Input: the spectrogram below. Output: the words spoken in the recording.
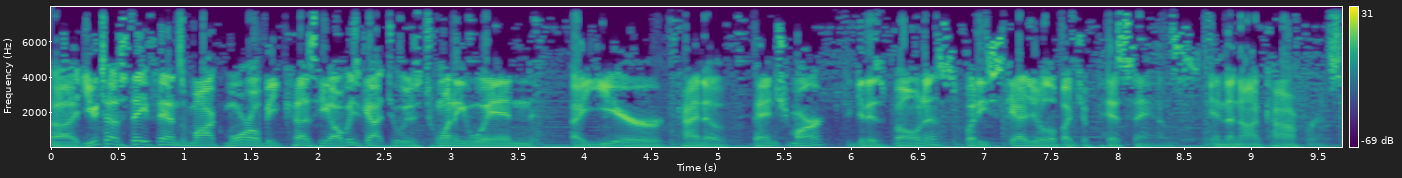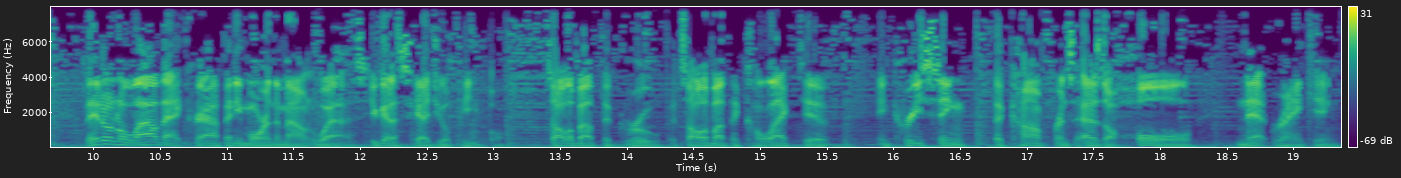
uh, Utah State fans mock Morrill because he always got to his 20 win a year kind of benchmark to get his bonus, but he scheduled a bunch of pissants in the non-conference. They don't allow that crap anymore in the Mountain West. You got to schedule people. It's all about the group. It's all about the collective, increasing the conference as a whole net ranking.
